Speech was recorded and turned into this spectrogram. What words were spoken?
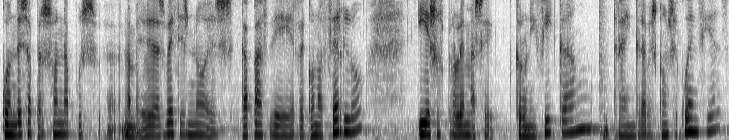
cuando esa persona, pues eh, la mayoría de las veces no es capaz de reconocerlo y esos problemas se cronifican, traen graves consecuencias,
